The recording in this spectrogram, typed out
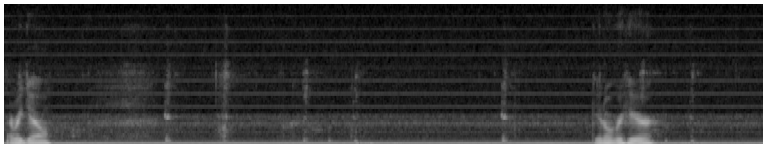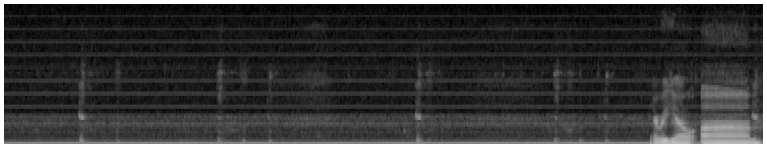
There we go. Get over here. There we go. Um.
